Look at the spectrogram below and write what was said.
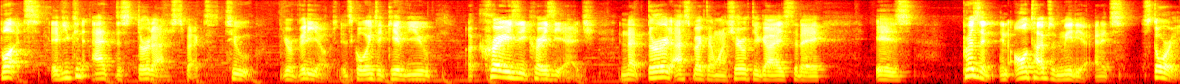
but if you can add this third aspect to your videos, it's going to give you a crazy, crazy edge. And that third aspect I want to share with you guys today is present in all types of media, and it's story.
